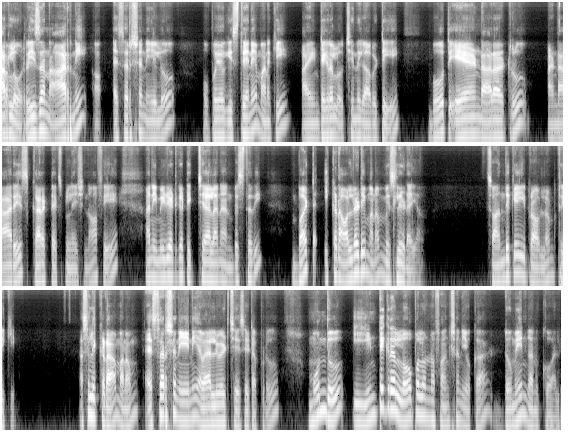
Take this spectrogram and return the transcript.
ఆర్లో రీజన్ ఆర్ని ఎసర్షన్ ఏలో ఉపయోగిస్తేనే మనకి ఆ ఇంటెగ్రల్ వచ్చింది కాబట్టి both A and R are true and R is correct explanation of A అని ఇమీడియట్గా టిక్ చేయాలని అనిపిస్తుంది. బట్ ఇక్కడ ఆల్రెడీ మనం మిస్లీడ్ అయ్యాం. సో అందుకే ఈ ప్రాబ్లం ట్రికీ అసలు ఇక్కడ మనం ఎసర్షన్ ఏని ఎవాల్యుయేట్ చేసేటప్పుడు ముందు ఈ ఇంటిగ్రల్ లోపల ఉన్న ఫంక్షన్ యొక్క డొమైన్ కనుక్కోవాలి.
